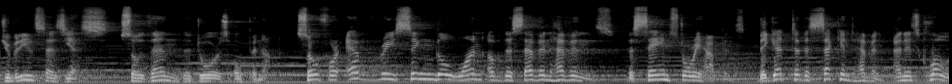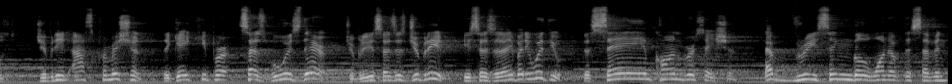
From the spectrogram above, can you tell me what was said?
Jibril says, Yes. So then the doors open up. So for every single one of the seven heavens, the same story happens. They get to the second heaven and it's closed. Jibril asks permission. The gatekeeper says, Who is there? Jibril says, It's Jibril. He says, Is anybody with you? The same conversation every single one of the seven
